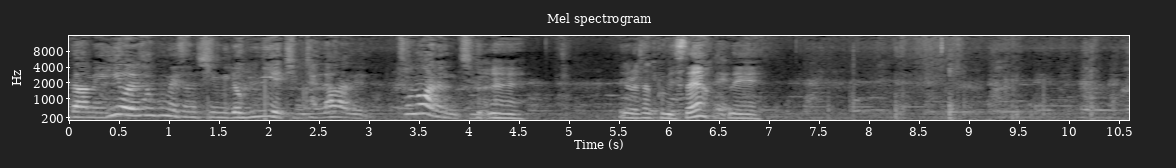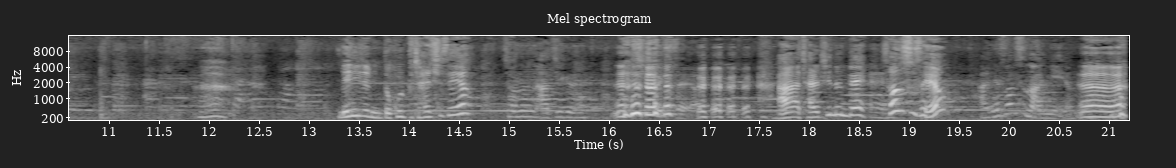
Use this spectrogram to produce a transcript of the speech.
그다음에 2월 상품에서는 지금 여기 위에 지금 잘 나가는 선호하는 지금 예. 이런 상품 있어요? 네. 아, 매니저님도 골프 잘 치세요? 저는 아직은 치고 있어요. 아, 잘 치는데 네. 선수세요? 아니 선수는 아니에요. 어.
